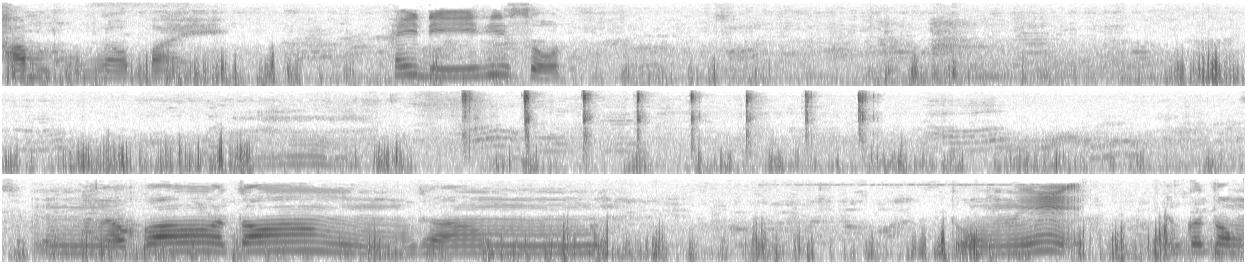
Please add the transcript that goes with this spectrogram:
ทำของเราไป ให้ดีที่สุดอืมแล้วก็ต้องทำตรงนี้ แล้วก็ตรง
